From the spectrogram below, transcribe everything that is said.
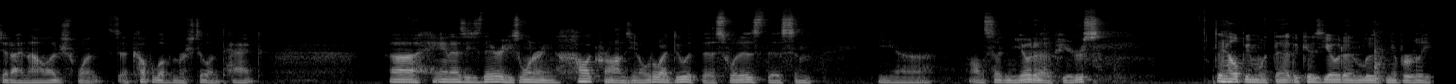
Jedi knowledge. One, a couple of them are still intact. Uh, and as he's there, he's wondering, holocrons, you know, what do I do with this? What is this? And he, uh, all of a sudden, Yoda appears to help him with that because Yoda and Luke never really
